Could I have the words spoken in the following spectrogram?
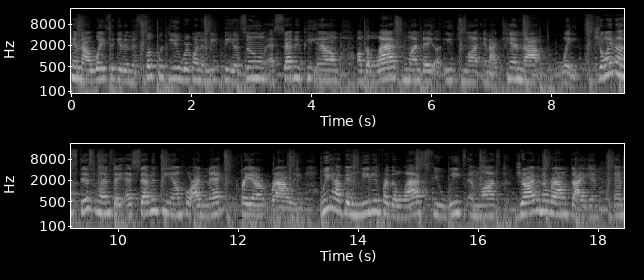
cannot wait to get in this book with you. We're going to meet via Zoom at 7 p.m. on the last Monday of each month, and I cannot wait. Join us this Wednesday at 7 p.m. for our next prayer rally. We have been meeting for the last few weeks and months, driving around Dighton and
